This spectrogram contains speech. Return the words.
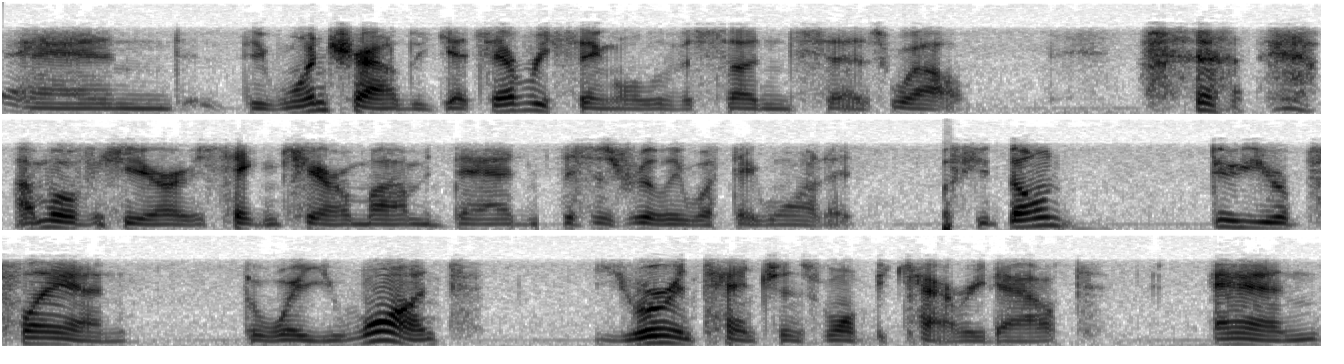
And the one child who gets everything all of a sudden says, well, I'm over here. I was taking care of mom and dad. This is really what they wanted. If you don't do your plan the way you want, your intentions won't be carried out. And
